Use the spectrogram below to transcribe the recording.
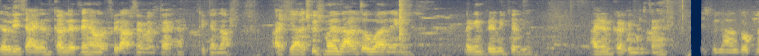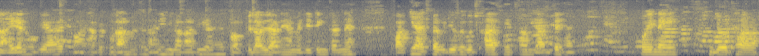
जल्दी से आयरन कर लेते हैं और फिर आपसे मिलते हैं, ठीक है ना? बाकी आज कुछ मज़ेदार तो हुआ नहीं, लेकिन फिर भी चलिए, आयरन करके मिलते हैं। फ़िलहाल तो अपना आयरन हो गया है, और यहाँ पे कुनाल में सलानी भी लगा दिया है तो अब फ़िलहाल जा रहे हैं हम एडिटिंग करने। बाकी आज का वीडियो में कुछ खास नहीं था, हम जानते हैं, कोई नहीं, जो था,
